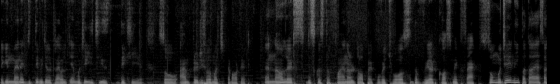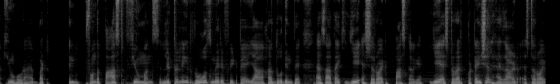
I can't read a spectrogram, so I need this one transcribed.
लेकिन मैंने जितनी भी जगह ट्रैवल किया, मुझे ये चीज़ दिखी है। So I am pretty sure much about it and now let's discuss the final topic which was the weird cosmic fact so मुझे नहीं पता ऐसा क्यों हो रहा है but in from the past few months literally रोज़ मेरे फ़ीड पे या हर दो दिन पे ऐसा आता है कि ये एस्टेरॉयड पास कर गया। ये asteroid potential hazard asteroid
